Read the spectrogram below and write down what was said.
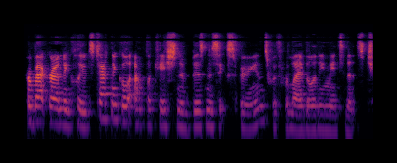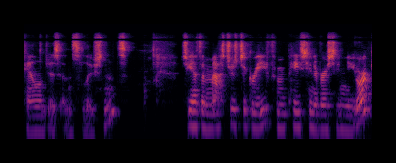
Her background includes technical application of business experience with reliability maintenance challenges and solutions. She has a master's degree from Pace University in New York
